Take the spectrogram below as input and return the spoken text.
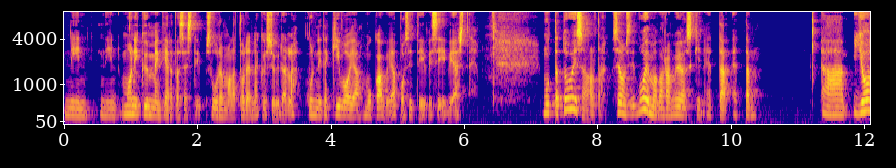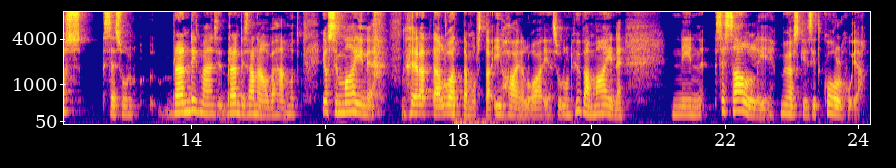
niin, niin monikymmenkertaisesti suuremmalla todennäköisyydellä kuin niitä kivoja, mukavia, positiivisia viestejä. Mutta toisaalta se on sitten voimavara myöskin, että, että ää, jos se sun brändi, mä en, brändisana on vähän, mutta jos se maine herättää luottamusta, ihailua ja sulla on hyvä maine, niin se sallii myöskin sit kolhuja –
